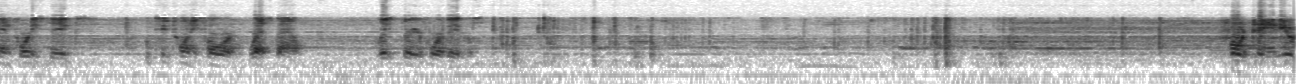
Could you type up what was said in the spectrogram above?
1046, 224 westbound. At least three or four vehicles. Fourteen, you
